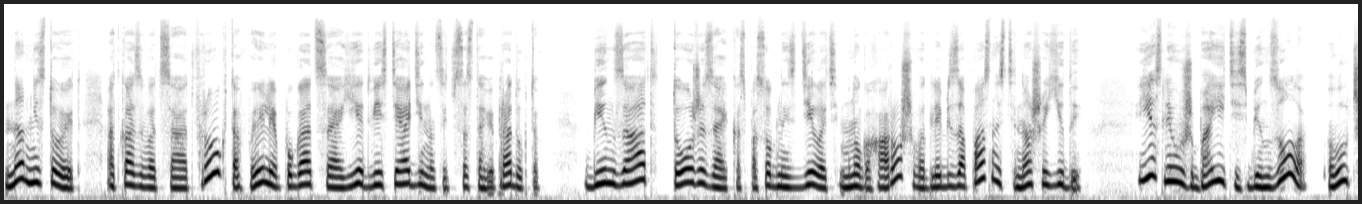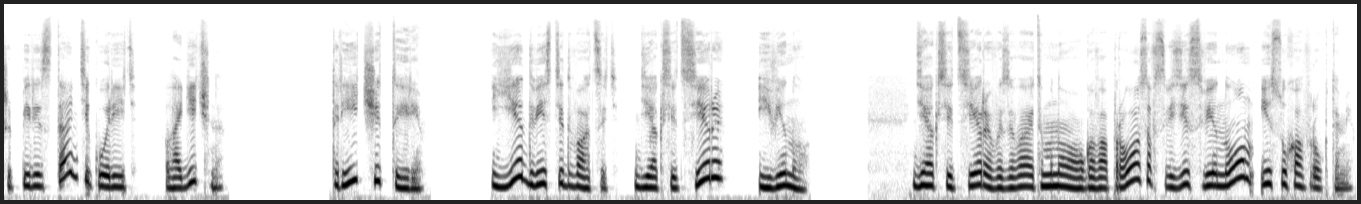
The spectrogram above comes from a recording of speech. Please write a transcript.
Нам не стоит отказываться от фруктов или пугаться Е211 в составе продуктов. Бензоат тоже зайка, способный сделать много хорошего для безопасности нашей еды. Если уж боитесь бензола, лучше перестаньте курить. Логично? 3-4. Е220. Диоксид серы и вино. Диоксид серы вызывает много вопросов в связи с вином и сухофруктами.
